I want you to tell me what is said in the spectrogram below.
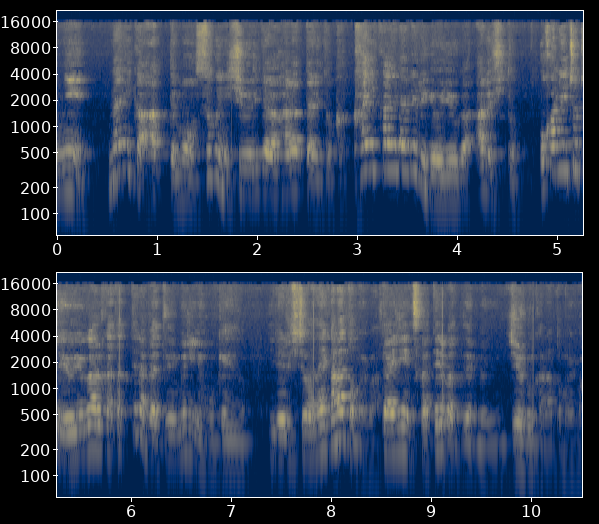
ォンに何かあってもすぐに修理代を払ったりとか買い替えられる余裕がある人お金にちょっと余裕がある方っていうのは別に無理に保険入れる必要はないかなと思います。大事に使ってれば全部十分かなと思います。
